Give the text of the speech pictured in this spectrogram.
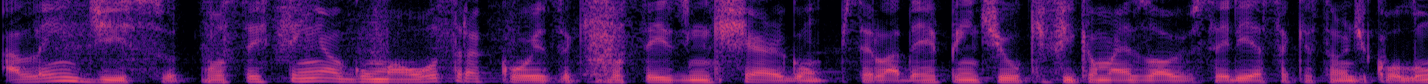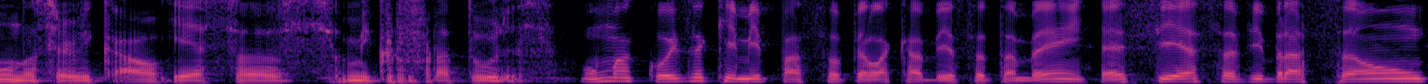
Além disso, vocês têm alguma outra coisa que vocês enxergam? Sei lá, de repente o que fica mais óbvio seria essa questão de coluna cervical e essas microfraturas. Uma coisa que me passou pela cabeça também é se essa vibração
